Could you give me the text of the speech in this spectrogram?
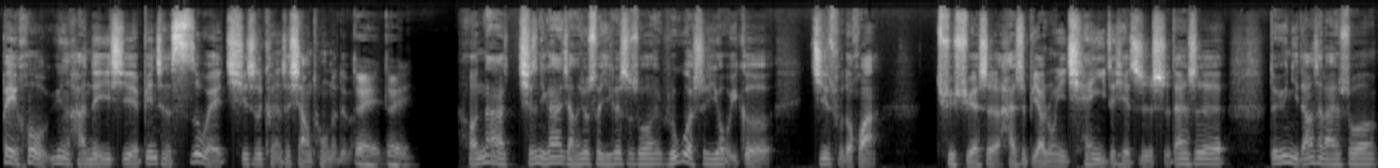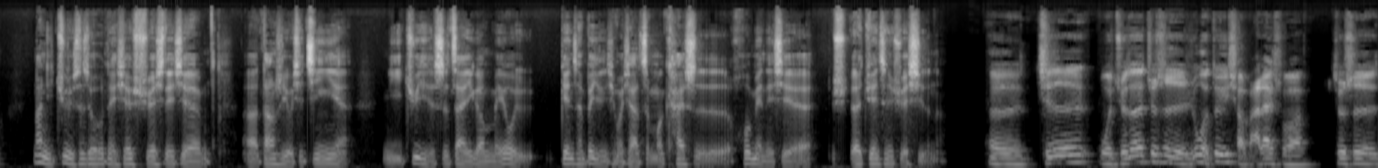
背后蕴含的一些编程的思维，其实可能是相通的，对吧？对对。好，那其实你刚才讲的，就是一个是说，如果是有一个基础的话，去学是还是比较容易迁移这些知识。但是对于你当时来说，那你具体是有哪些学习的一些呃，当时有些经验？你具体是在一个没有编程背景的情况下，怎么开始后面那些呃编程学习的呢？呃，其实我觉得就是如果对于小白来说，就是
